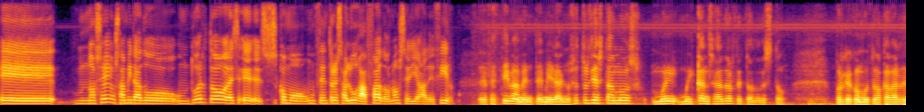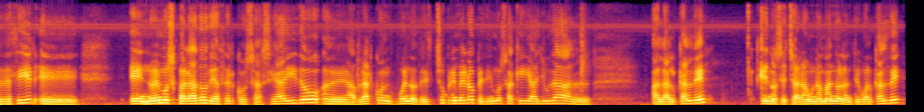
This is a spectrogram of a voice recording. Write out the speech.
eh, no sé, os ha mirado un tuerto? Es, es, como un centro de salud gafado, ¿no? Se llega a decir. Efectivamente, mira, nosotros ya estamos muy, muy cansados de todo esto, porque como tú acabas de decir, eh, eh, no hemos parado de hacer cosas. Se ha ido eh, a hablar con, bueno, de hecho primero pedimos aquí ayuda al, al alcalde, que nos echara una mano, el antiguo alcalde,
